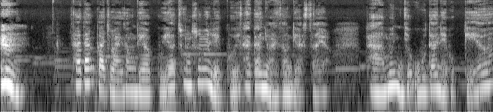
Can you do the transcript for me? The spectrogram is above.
4단까지 완성되었고요. 총 24코의 4단이 완성되었어요. 다음은 이제 5단 해볼게요.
